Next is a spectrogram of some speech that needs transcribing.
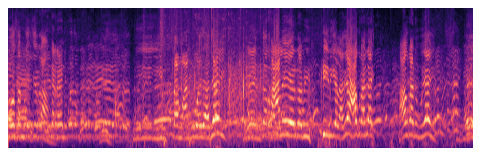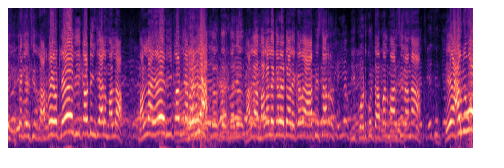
మోసం చేసిర్రా? ఇంత మన్ను అదే ఇంత రాలేర్రా మీ పీనిగలు అదే ఆగురా అదే ఆగురా నువ్వు ఇట్లా గెలిచిర్రు? అరవై ఓట్లే రీకౌంటింగ్ చేయాలి మళ్ళా. మళ్ళా ఏ చేయాలి మళ్ళా మళ్ళా మళ్ళా లెక్క పెట్టాలి లెక్క ఆపిస్తారు ఈ కొడుకులు డబ్బలు మార్చిరన్నా ఏ ఆగు నువ్వు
